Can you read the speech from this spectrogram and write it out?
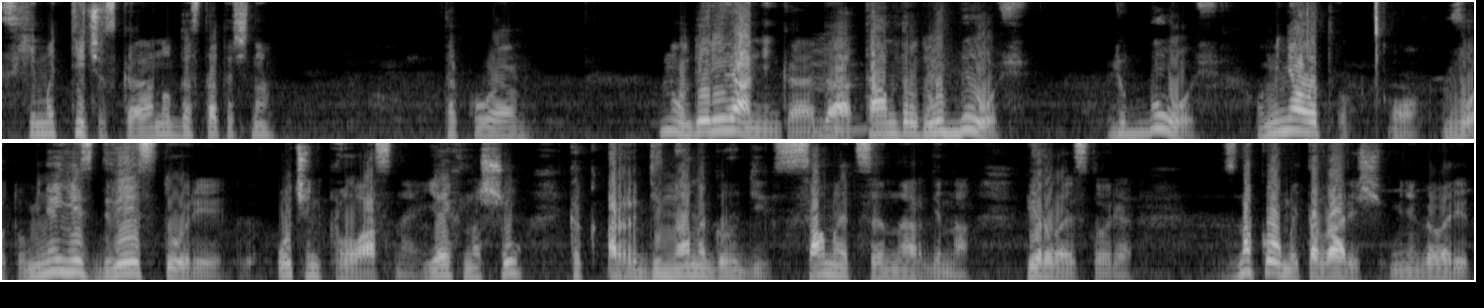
схематическое, оно достаточно такое, ну, деревянненькое, да. Мгм. Там друг любовь, любовь. У меня вот, о, вот, у меня есть две истории, очень классные. Я их ношу как ордена на груди, самые ценные ордена. Первая история. Знакомый товарищ мне говорит,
